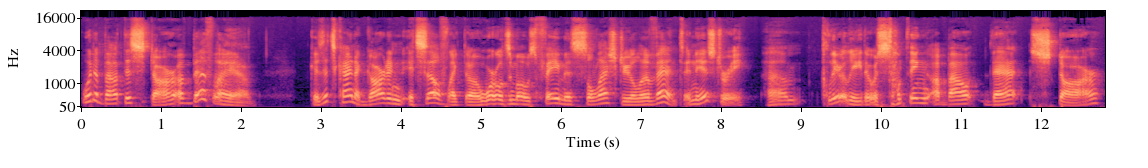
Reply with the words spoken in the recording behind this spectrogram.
what about this Star of Bethlehem? Because it's kind of guarding itself like the world's most famous celestial event in history. Um, clearly, there was something about that star.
